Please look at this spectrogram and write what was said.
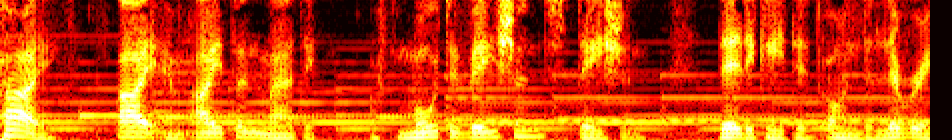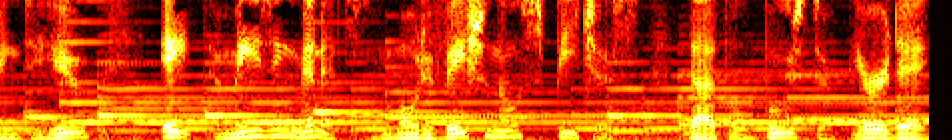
Hi, I am Aiton Matic of Motivation Station, dedicated on delivering to you eight amazing minutes of motivational speeches that will boost up your day.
